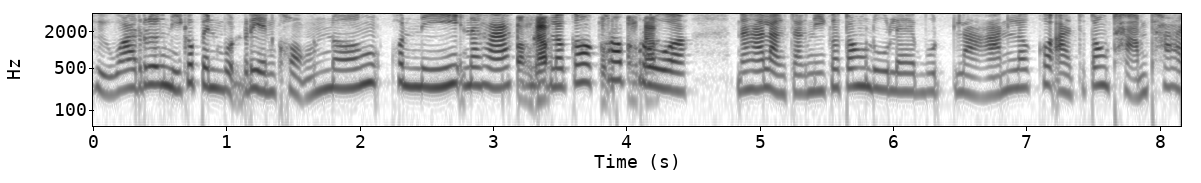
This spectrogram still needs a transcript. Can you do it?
ถือว่าเรื่องนี้ก็เป็นบทเรียนของน้องคนนี้นะคะต้องครับแล้วก็ถูกครอบต้องครัว นะคะหลังจากนี้ก็ต้องดูแลบุตรหลานแล้วก็อาจจะต้องถามไถ่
